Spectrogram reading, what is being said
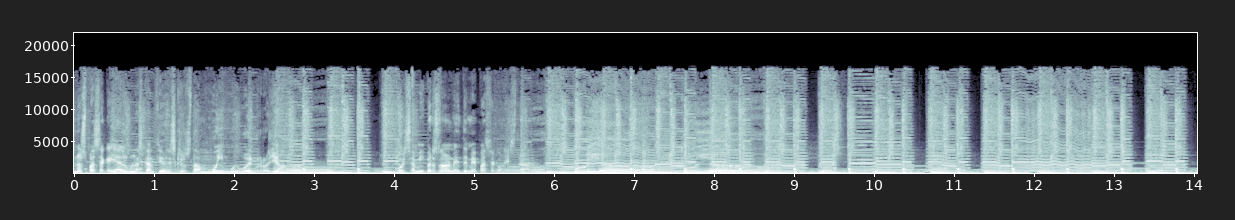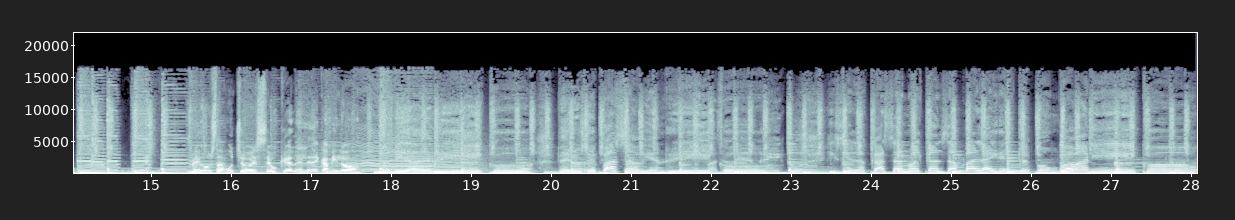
Oye, ¿no os pasa que hay algunas canciones que os dan muy, muy buen rollo? Pues a mí personalmente me pasa con esta. Me gusta mucho ese ukelele de Camilo. No es vida de rico, pero se pasa bien rico. Y si en la casa no alcanza para el aire, te pongo abanico.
